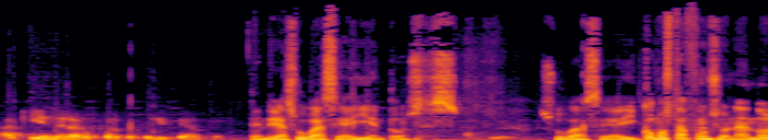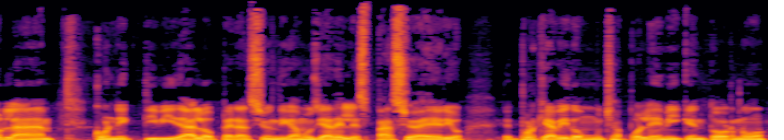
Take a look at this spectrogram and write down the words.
aquí en el aeropuerto Felipe Ángeles. Tendría su base ahí entonces. Su base ahí. ¿Cómo está funcionando la conectividad, la operación, digamos, ya del espacio aéreo? Eh, porque ha habido mucha polémica en torno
